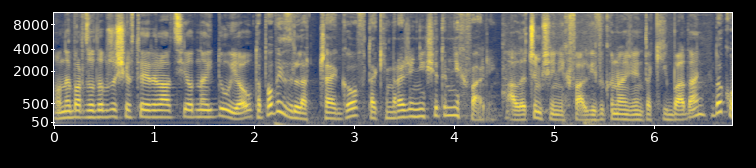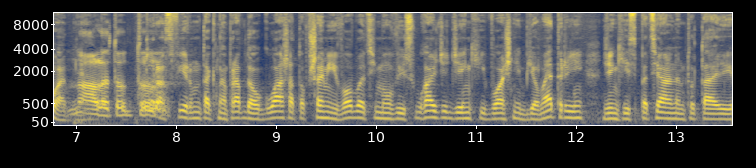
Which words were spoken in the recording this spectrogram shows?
one bardzo dobrze się w tej relacji odnajdują. To powiedz, dlaczego w takim razie nikt się tym nie chwali? Ale czym się nie chwali? Wykonaniem takich badań? Dokładnie. No ale to, to... Która z firm tak naprawdę ogłasza to wszemi wobec i mówi, słuchajcie, dzięki właśnie biometrii, dzięki specjalnym tutaj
